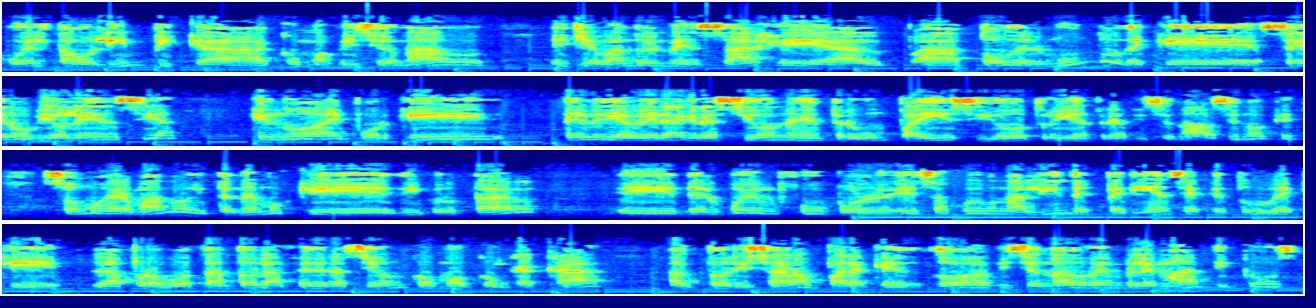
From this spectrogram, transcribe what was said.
vuelta olímpica como aficionados, eh, llevando el mensaje al, a todo el mundo de que cero violencia, que no hay por qué debe de haber agresiones entre un país y otro y entre aficionados, sino que somos hermanos y tenemos que disfrutar eh, del buen fútbol. Esa fue una linda experiencia que tuve que la aprobó tanto la federación como con Kaká. Autorizaron para que dos aficionados emblemáticos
